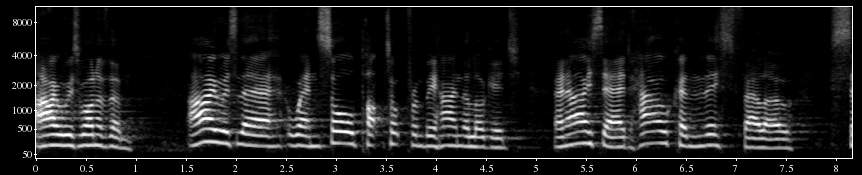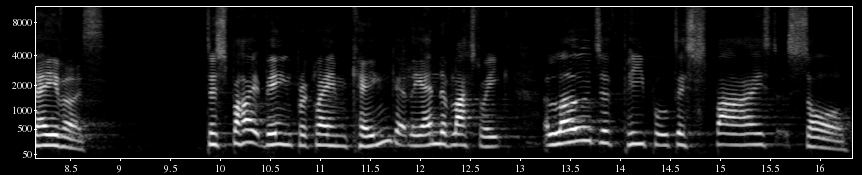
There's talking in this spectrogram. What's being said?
I was one of them. I was there when Saul popped up from behind the luggage, and I said, How can this fellow save us? Despite being proclaimed king at the end of last week, loads of people despised Saul.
